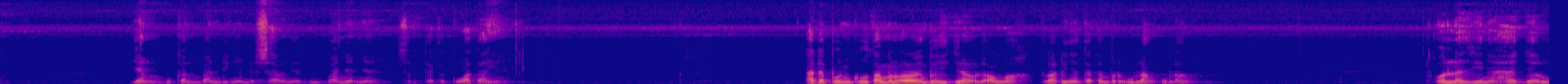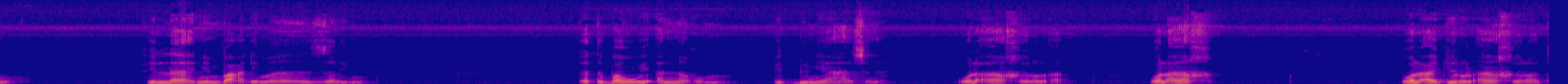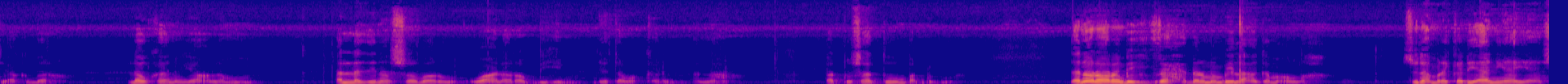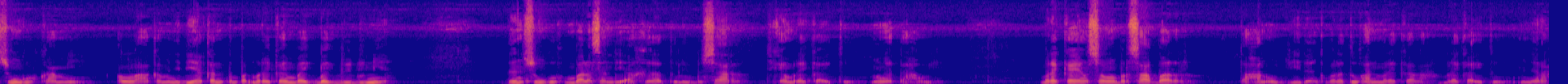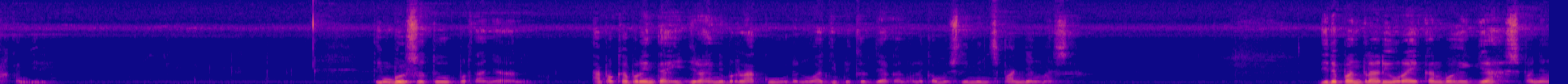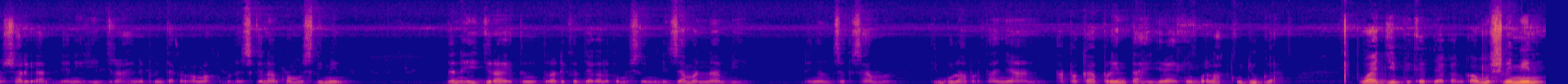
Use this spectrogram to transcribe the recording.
yang bukan bandingan besarnya dan banyaknya serta kekuatannya. Adapun keutamaan orang yang berhijrah oleh Allah telah dinyatakan berulang-ulang. Wallazina hajaru fillahi min ba'di ma zalimu hasanah wal akhirul wal akh wal ajrul akhirati akbar law kanu ya'lamun alladzina sabaru wa ala rabbihim yatawakkalun an-nahl 41 42 dan orang-orang berhijrah dan membela agama Allah sudah mereka dianiaya sungguh kami Allah akan menyediakan tempat mereka yang baik-baik di dunia dan sungguh pembalasan di akhirat lebih besar jika mereka itu mengetahui. Mereka yang sama bersabar, tahan uji dan kepada Tuhan mereka lah mereka itu menyerahkan diri. Timbul suatu pertanyaan, apakah perintah hijrah ini berlaku dan wajib dikerjakan oleh kaum muslimin sepanjang masa? Di depan telah diuraikan bahwa hijrah sepanjang syariat, yakni hijrah yang diperintahkan Allah kepada segenap kaum muslimin dan hijrah itu telah dikerjakan oleh kaum muslimin di zaman Nabi dengan seksama. Timbullah pertanyaan, apakah perintah hijrah itu berlaku juga? Wajib dikerjakan kaum muslimin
